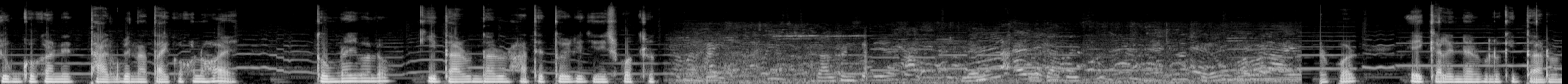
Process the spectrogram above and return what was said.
যোগ্য কারণে থাকবে না তাই কখনো হয়? তোমরাই বলো, কি দারুণ দারুণ হাতের তৈরি জিনিসপত্র? তারপর এই ক্যালেন্ডারগুলো কি দারুণ?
